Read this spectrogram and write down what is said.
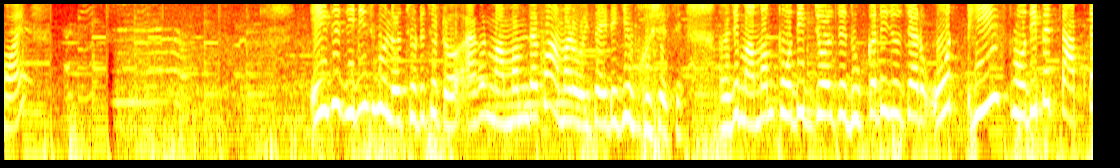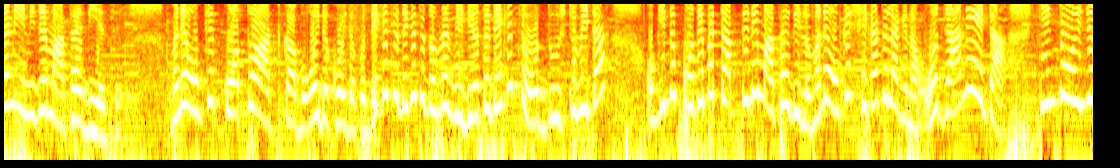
হয়। এই যে জিনিসগুলো ছোট ছোট এখন মামাম দেখো আমার ওই সাইডে গিয়ে বসেছে। আমার যে মামাম প্রদীপ জ্বলছে ধূপকাঠি জ্বলছে আর ও ঠিক প্রদীপের তাপটা নিয়ে নিজের মাথায় দিয়েছে। মানে ওকে কত আটকাবো। ওই দেখো ওই দেখো দেখেছ দেখেছ তোমরা ভিডিওতে দেখেছ ওর দুষ্টুমিটা? ও কিন্তু প্রদীপের তাপটা নিয়ে মাথায় দিল। মানে ওকে শেখাতে লাগে না। ও জানে এটা। কিন্তু ওই যে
